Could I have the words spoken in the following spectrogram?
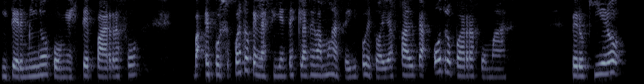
Y termino con este párrafo. Eh, por supuesto que en las siguientes clases vamos a seguir porque todavía falta otro párrafo más, pero quiero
